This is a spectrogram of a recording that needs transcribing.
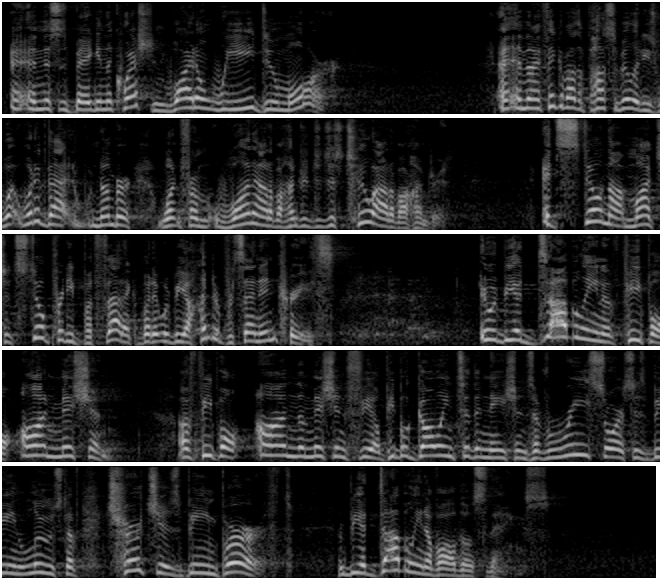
And this is begging the question why don't we do more? And, then I think about the possibilities. What, what if that number went from one out of 100 to just two out of 100? It's still not much. It's still pretty pathetic, but it would be a 100% increase. It would be a doubling of people on mission, of people on the mission field, people going to the nations, of resources being loosed, of churches being birthed. It would be a doubling of all those things.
